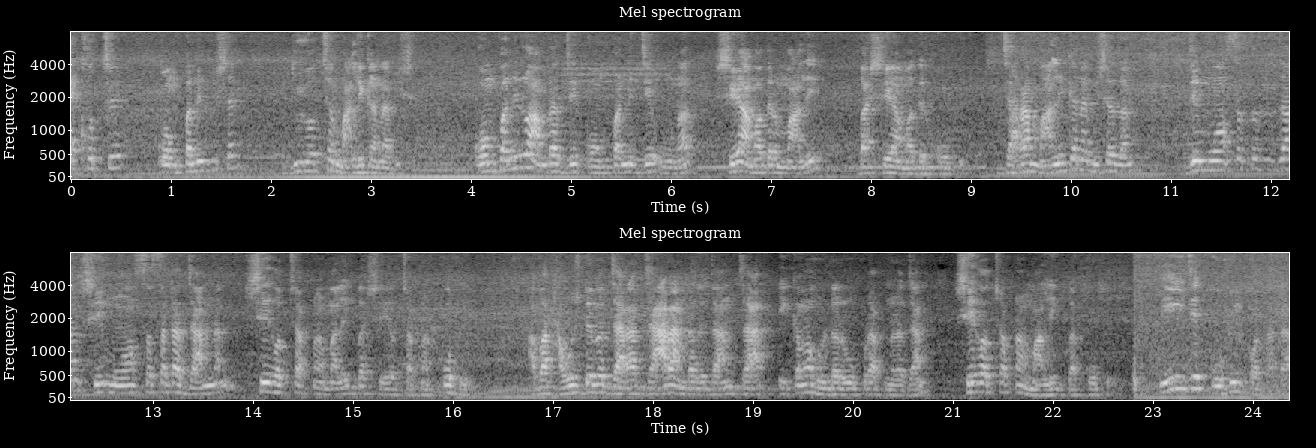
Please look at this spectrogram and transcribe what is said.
এক হচ্ছে কোম্পানির বিষয়, দুই হচ্ছে মালিকানা বিষয়। কোম্পানিরও আমরা যে কোম্পানির যে ওনার সে আমাদের মালিক বা সে আমাদের কপি যারা মালিকানা বিষয় যান যে মুয়াসাসাতে যান, সেই মুয়াসাসাটা যার নাম সে হচ্ছে আপনার মালিক বা সে হচ্ছে আপনার কপি আবার হাউস ড্রাইভার যারা, যার আন্ডারে যান, যার একামা হোল্ডারের উপর আপনারা যান, সে হচ্ছে আপনার মালিক বা কপিল এই যে কপিল কথাটা,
